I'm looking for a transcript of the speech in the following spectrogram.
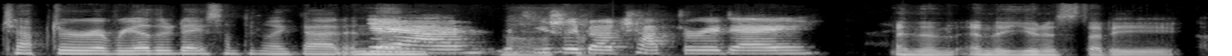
chapter every other day something like that and then yeah, it's Oh, usually okay. about a chapter a day. And then and the unit study uh,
